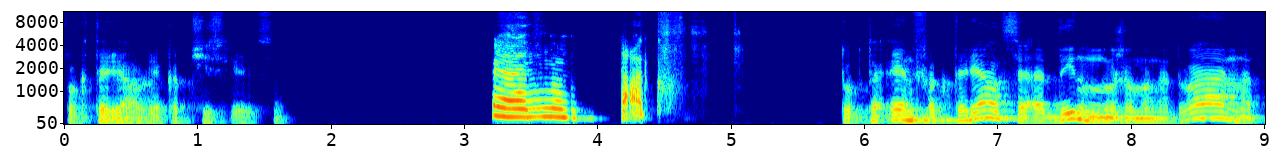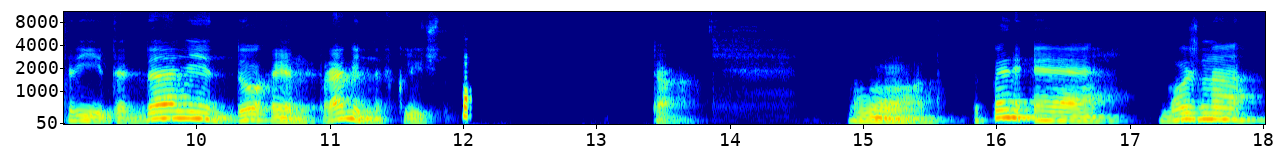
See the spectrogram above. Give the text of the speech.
факторіал, як обчислюється? Е, ну, так. Тобто n факторіал це 1 множимо на 2, на 3 і так далі до n, правильно, включно? Так. От. Тепер е, можна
